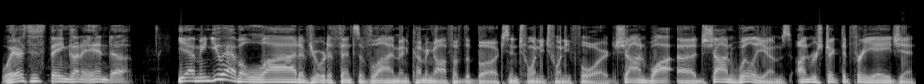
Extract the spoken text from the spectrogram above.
where's this thing going to end up? Yeah, I mean, you have a lot of your defensive linemen coming off of the books in 2024. DeShawn, uh, DeShawn Williams, unrestricted free agent.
